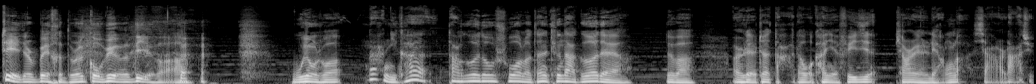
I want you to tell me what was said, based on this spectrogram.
这就是被很多人诟病的地方啊。吴用说：“那你看，大哥都说了，咱得听大哥的呀，对吧？而且这打的我看也费劲，天儿也凉了，下着大雪，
